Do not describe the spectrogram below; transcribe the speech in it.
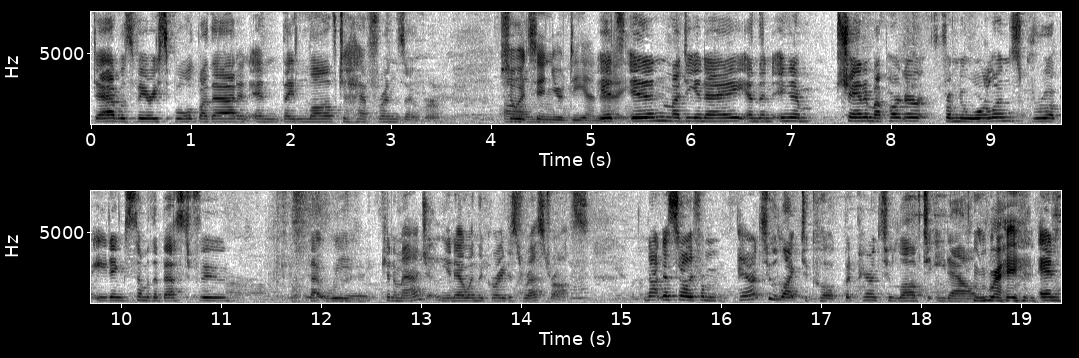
Dad was very spoiled by that, and, and they love to have friends over. so it's in your DNA. Um, It's in my DNA, and then you know, Shannon, my partner from New Orleans, grew up eating some of the best food that we can imagine. You know, in the greatest restaurants. Not necessarily from parents who like to cook, but parents who love to eat out Right. and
